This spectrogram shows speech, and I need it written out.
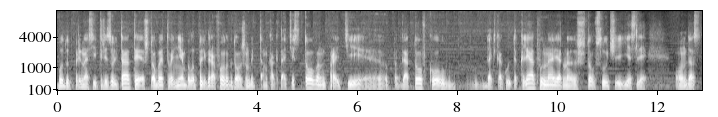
будут приносить результаты. Чтобы этого не было, полиграфолог должен быть там как-то аттестован, пройти э, подготовку, дать какую-то клятву, наверное, что в случае, если он даст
